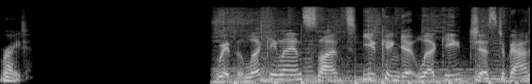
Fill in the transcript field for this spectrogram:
Right. With the Lucky Land slots, you can get lucky just about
